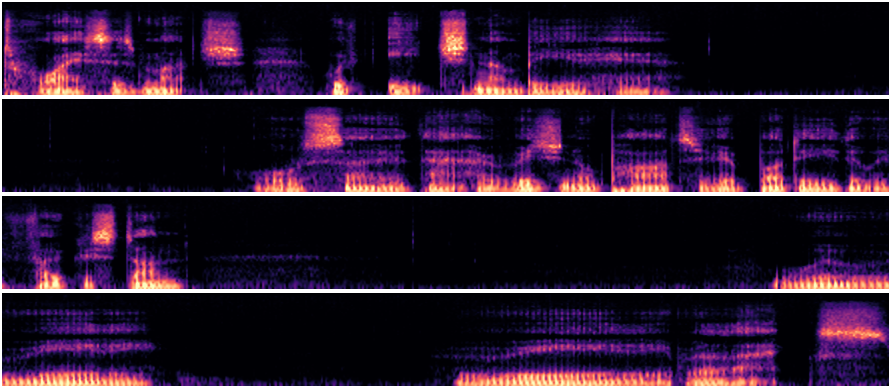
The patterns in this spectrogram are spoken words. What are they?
twice as much with each number you hear, also that original part of your body that we focused on will really, really relax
